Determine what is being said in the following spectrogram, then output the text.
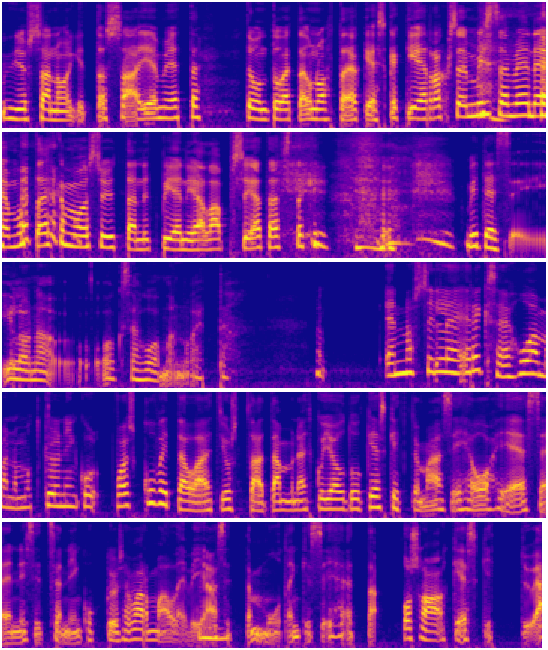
jos sanoinkin tuossa aiemmin, että tuntuu, että unohtaa jo keskekierroksen, missä menee, mutta ehkä mä voin syyttää nyt pieniä lapsia tästäkin. Mites Ilona, onko sä huomannut, että en ole sille erikseen huomannut, mutta kyllä niin voisi kuvitella, että just tämä tämmöinen, että kun joutuu keskittymään siihen ohjeeseen, niin sit se niin kuin, kyllä se varmaan leviää mm. sitten muutenkin siihen, että osaa keskittyä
